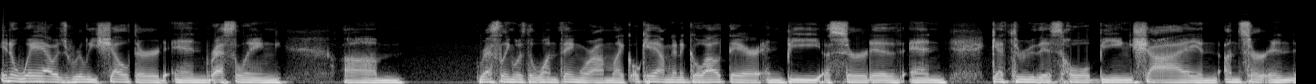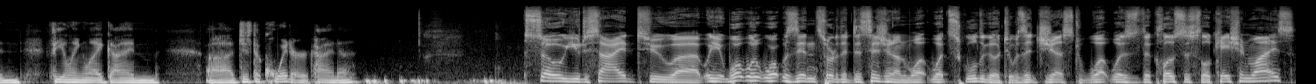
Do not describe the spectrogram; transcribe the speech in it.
in a way I was really sheltered and wrestling um wrestling was the one thing where I'm like okay I'm going to go out there and be assertive and get through this whole being shy and uncertain and feeling like I'm uh, just a quitter kind of So you decide to uh, what, what what was in sort of the decision on what what school to go to? Was it just what was the closest location wise?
